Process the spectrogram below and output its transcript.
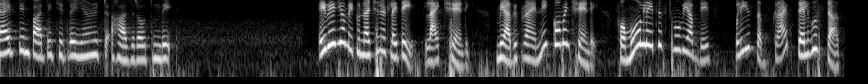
నైట్ థీమ్ పార్టీ చిత్ర యూనిట్ హాజరవుతుంది. ఈ వీడియో మీకు నచ్చినట్లయితే లైక్ చేయండి. మీ అభిప్రాయాన్ని కామెంట్ చేయండి. For more latest movie updates please subscribe Telugu stars.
